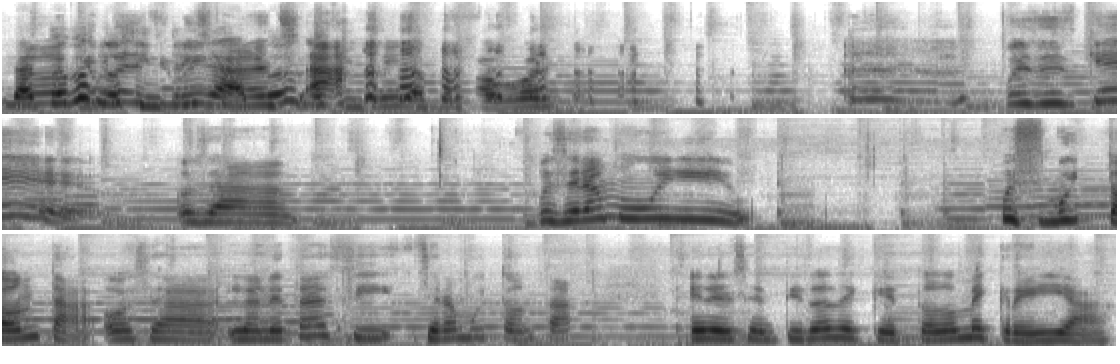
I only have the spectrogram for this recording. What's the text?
No, a todos nos intriga, a todos nos intriga, por favor. Pues es que, o sea, pues era muy, pues muy tonta, o sea, la neta sí, sí era muy tonta en el sentido de que todo me creía,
